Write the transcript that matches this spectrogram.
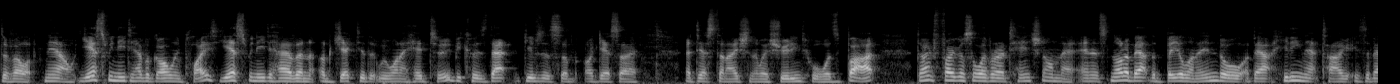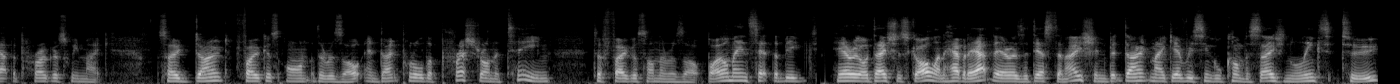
developed. Now, yes, we need to have a goal in place. Yes, we need to have an objective that we want to head to because that gives us, a, I guess, a, a destination that we're shooting towards. But don't focus all of our attention on that. And it's not about the be all and end all about hitting that target, it's about the progress we make. So don't focus on the result and don't put all the pressure on the team to focus on the result. By all means, set the big, hairy, audacious goal and have it out there as a destination, but don't make every single conversation linked to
